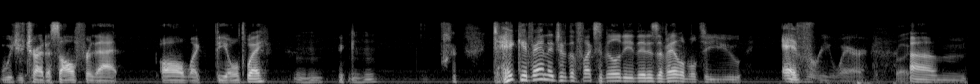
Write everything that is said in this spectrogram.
would you try to solve for that all like the old way? Mm-hmm. mm-hmm take advantage of the flexibility that is available to you everywhere. Right. Um,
